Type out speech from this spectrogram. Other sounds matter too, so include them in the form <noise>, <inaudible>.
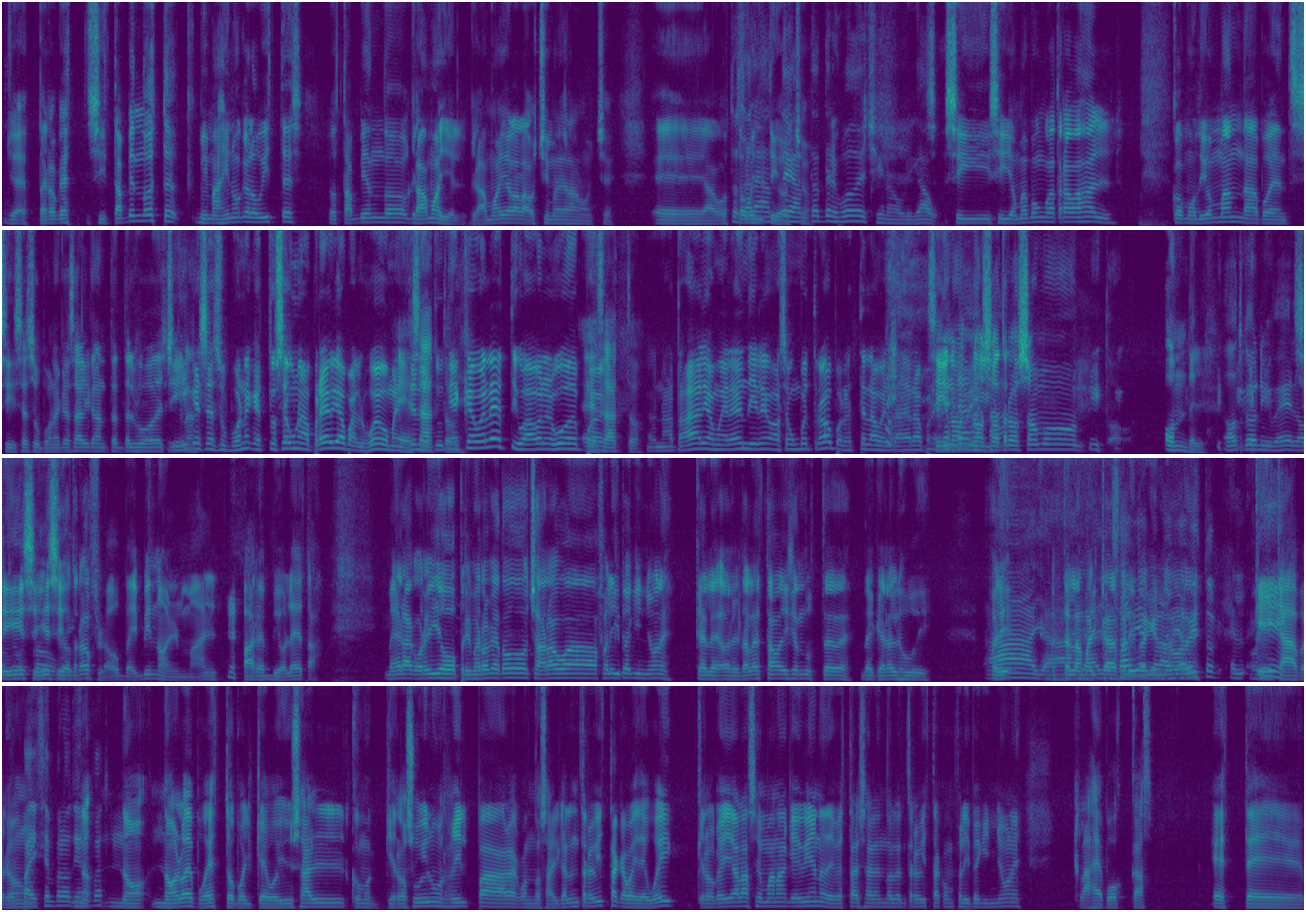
Yo espero que si estás viendo este, me imagino que lo viste, lo estás viendo. Grabamos ayer, grabamos ayer a las 8 y media de la noche. Eh, Esto agosto sale antes, 28. antes del juego de China, obligado. Si, si yo me pongo a trabajar como Dios manda, pues si se supone que salga antes del juego de Sí, China. que se supone que esto sea una previa para el juego, ¿me entiendes? Exacto. Tú tienes que ver esto y vas a ver el juego después. Exacto. Natalia, Melendi, Leo hacen un buen trabajo, pero esta es la verdadera Sí, previa. no- nosotros somos under. Otro nivel. Sí, otro sí, flow, sí, baby. otro flow, baby, normal. Pares violeta. Mira, Corillo, primero que todo, charao a Felipe Quiñones, que le, ahorita le estaba diciendo a ustedes de que era el hoodie. Ah, ya. Esta es la ya, marca de Felipe que lo había Quiñones. visto. El, Qué Oye, cabrón. el país siempre lo tiene No, puesto. no, no lo he puesto porque voy a usar, como quiero subir un reel para cuando salga la entrevista, que by the way, creo que ya la semana que viene debe estar saliendo la entrevista con Felipe Quiñones, clase podcast. Este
